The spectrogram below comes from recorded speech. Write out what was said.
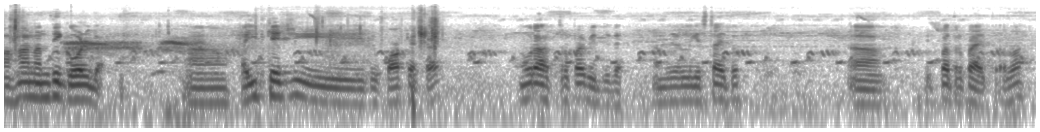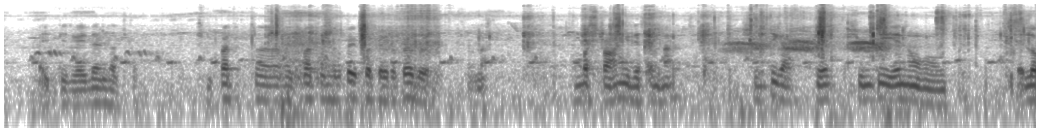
ಮಹಾನಂದಿ ಗೋಲ್ಡ್. ಐದು ಕೆ ಜಿ ಇದು ಪಾಕೆಟ್ ನೂರ ಹತ್ತು ರೂಪಾಯಿ ಬಿದ್ದಿದೆ. ಅಂದರೆ ಅಲ್ಲಿಗೆ ಎಷ್ಟಾಯಿತು? ಇಪ್ಪತ್ತು ರೂಪಾಯಿ ಆಯಿತು ಅಲ್ವಾ? ಐದು ಕೆ ಜಿ ಐದರಲ್ಲಿ ಹತ್ತು. ಇಪ್ಪತ್ತು ಇಪ್ಪತ್ತೊಂದು ರೂಪಾಯಿ ಇಪ್ಪತ್ತೆರಡು ರೂಪಾಯಿ ಅದು ಸುಣ್ಣ. ತುಂಬ ಸ್ಟ್ರಾಂಗ್ ಇದೆ ಸಣ್ಣ. ಶುಂಠಿಗೆ ಹಾಕ್ತೆ ಶುಂಠಿ ಏನು ಎಲ್ಲೋ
